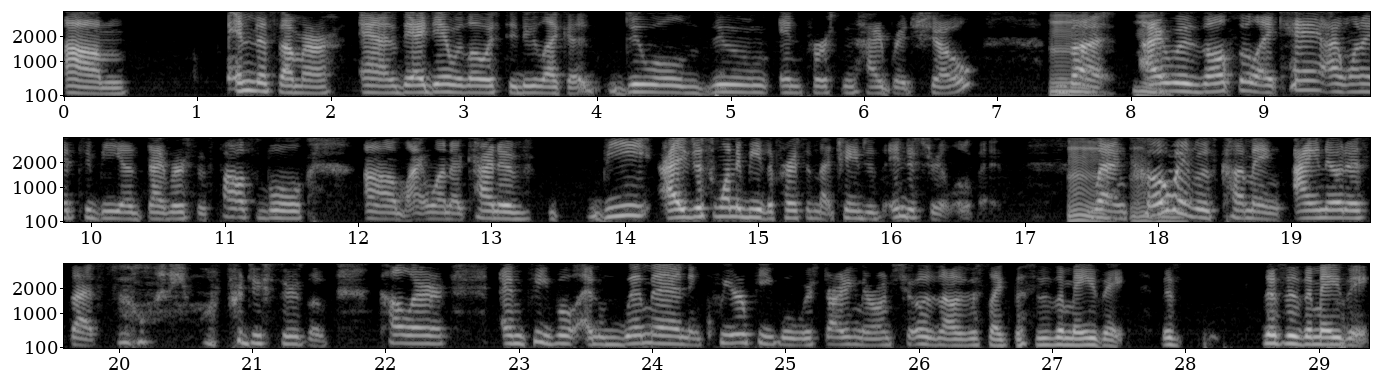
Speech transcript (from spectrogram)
um in the summer and the idea was always to do like a dual zoom in-person hybrid show mm, but mm. i was also like hey i wanted to be as diverse as possible um, i want to kind of be I just want to be the person that changes industry a little bit. Mm, when mm-hmm. COVID mm-hmm. was coming, I noticed that so many more producers of color and people and women and queer people were starting their own shows, and I was just like, "This is amazing! This this is amazing,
